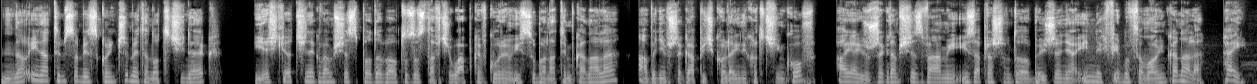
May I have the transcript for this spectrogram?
No i na tym sobie skończymy ten odcinek. Jeśli odcinek Wam się spodobał, to zostawcie łapkę w górę i suba na tym kanale, aby nie przegapić kolejnych odcinków. A ja już żegnam się z Wami i zapraszam do obejrzenia innych filmów na moim kanale. Hej!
